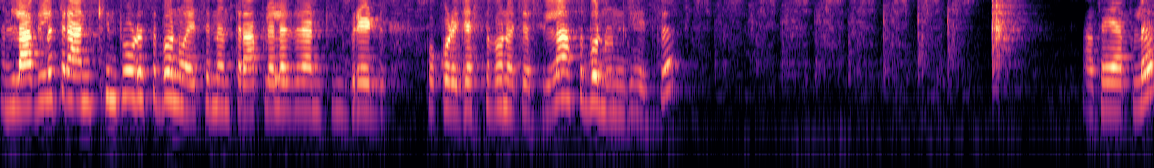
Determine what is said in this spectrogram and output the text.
आणि लागलं तर आणखीन थोडंसं बनवायचं. नंतर आपल्याला जर आणखीन ब्रेड पकोडे जास्त बनवायचे असतील ना असं बनवून घ्यायचं. आता हे आपलं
